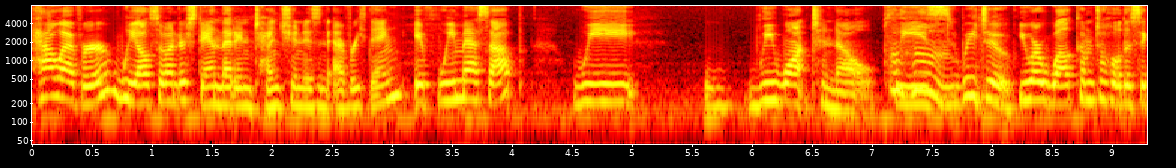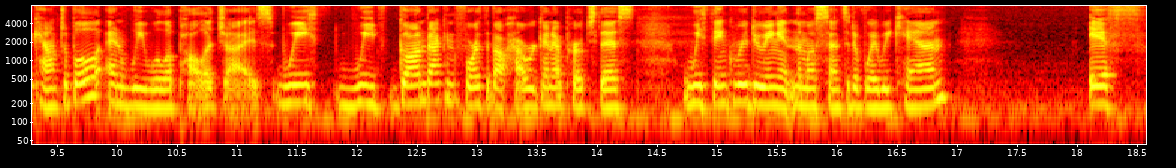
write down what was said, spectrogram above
However, we also understand that intention isn't everything. If we mess up, we we want to know. Please, Hmm, we do. you are welcome to hold us accountable, and we will apologize. We we've gone back and forth about how we're going to approach this. We think we're doing it in the most sensitive way we can. If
